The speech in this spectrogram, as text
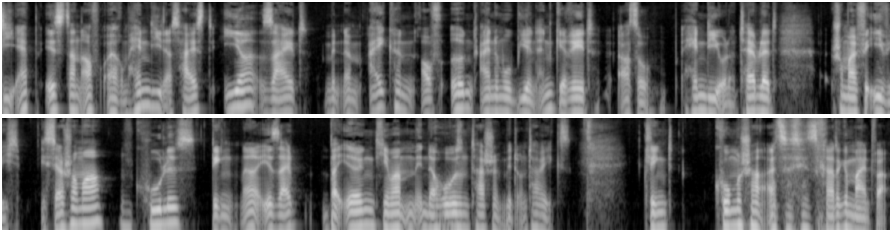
Die App ist dann auf eurem Handy, das heißt, ihr seid mit einem Icon auf irgendeinem mobilen Endgerät, also Handy oder Tablet, schon mal verewigt. Ist ja schon mal ein cooles Ding. Ne? Ihr seid bei irgendjemandem in der Hosentasche mit unterwegs. Klingt komischer, als das jetzt gerade gemeint war.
